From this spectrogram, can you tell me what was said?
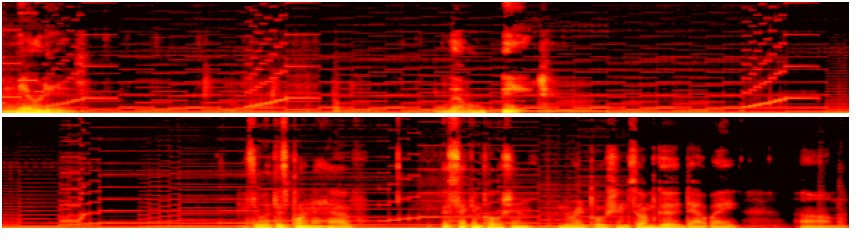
there it is. Level 8. So at this point, I have a second potion, the red potion, so I'm good that way. Um,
